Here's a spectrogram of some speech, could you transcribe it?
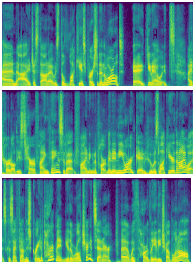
and I just thought I was the luckiest person in the world. Uh, you know, it's I'd heard all these terrifying things about finding an apartment in New York, and who was luckier than I was because I found this great apartment near the World Trade Center uh, with hardly any trouble at all.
